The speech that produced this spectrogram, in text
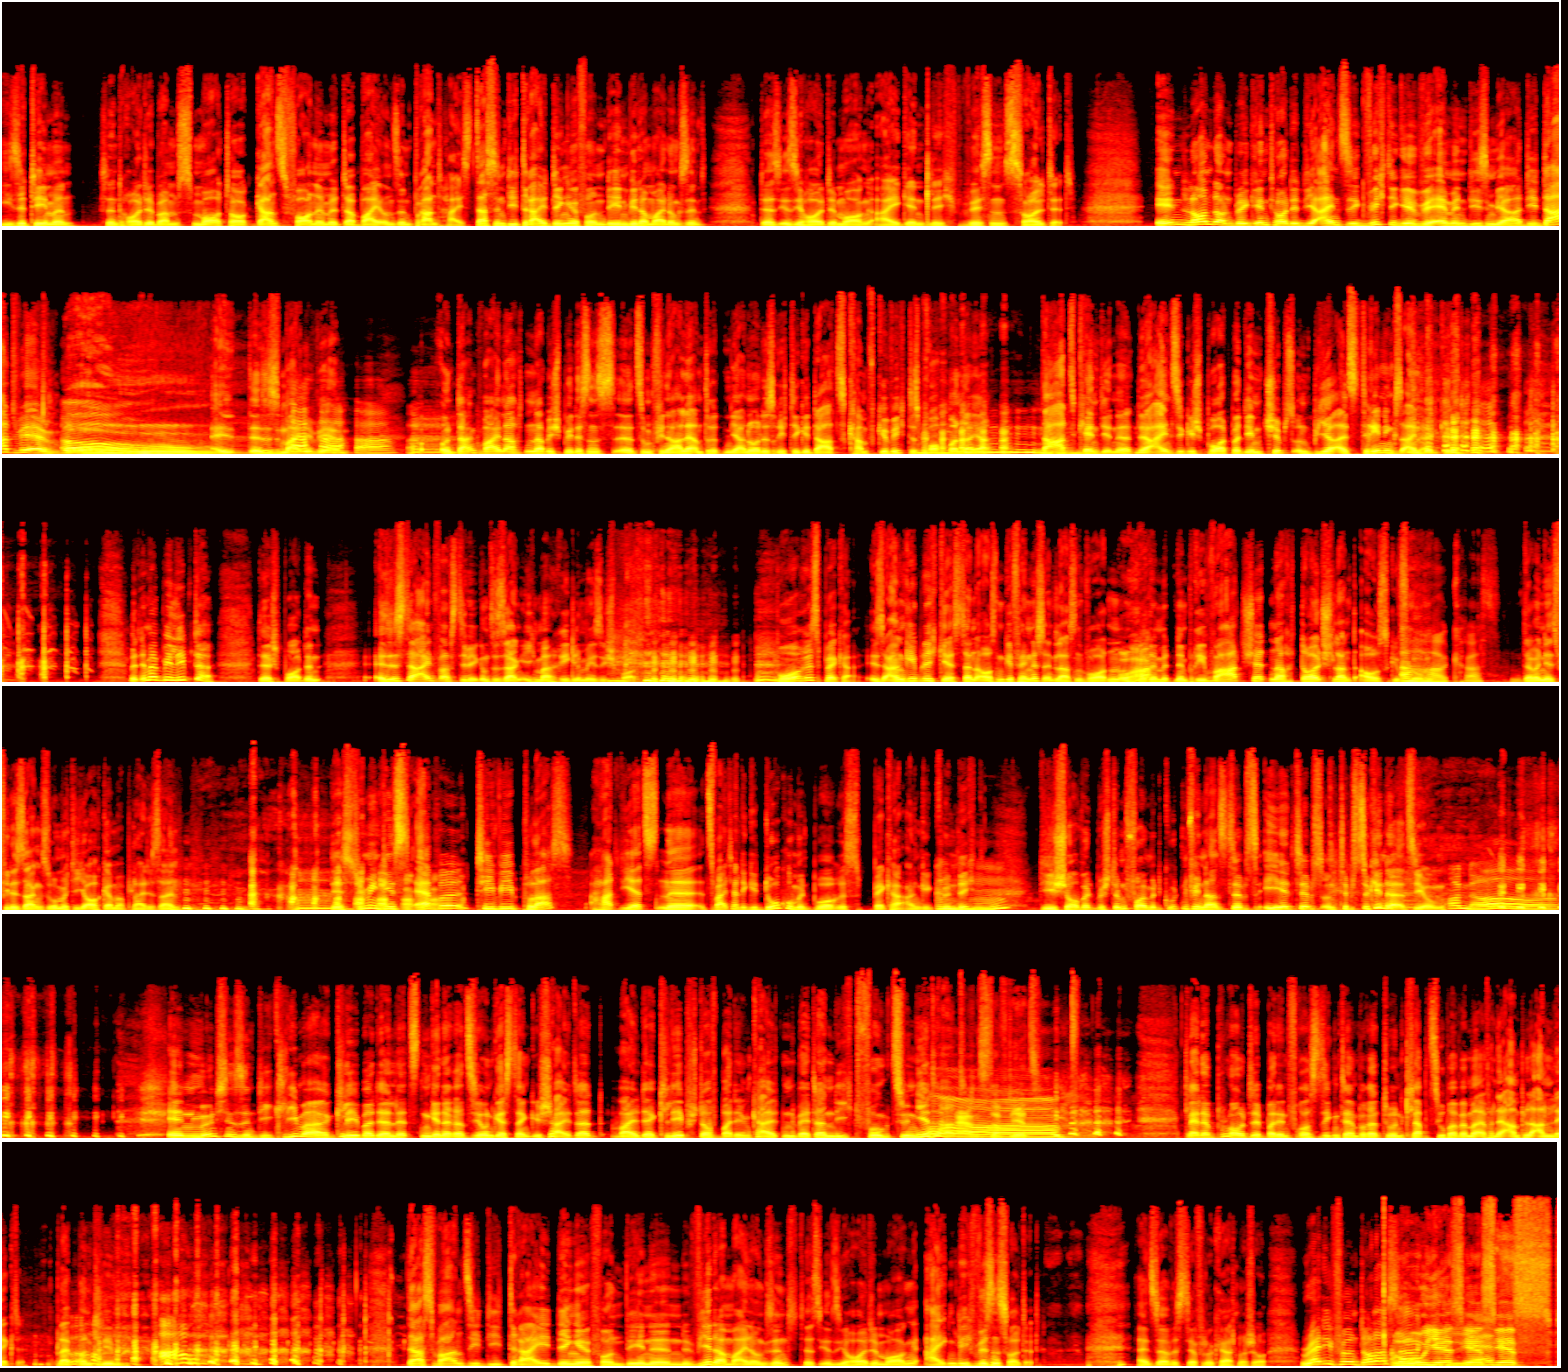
Diese Themen sind heute beim Smalltalk ganz vorne mit dabei und sind brandheiß. Das sind die drei Dinge, von denen wir der Meinung sind, dass ihr sie heute Morgen eigentlich wissen solltet. In London beginnt heute die einzig wichtige WM in diesem Jahr, die Dart-WM. Oh. Das ist meine WM. Und dank Weihnachten habe ich spätestens äh, zum Finale am 3. Januar das richtige Darts-Kampfgewicht. Das braucht man da ja. Darts kennt ihr, ne? Der einzige Sport, bei dem Chips und Bier als Trainingseinheit gilt. Wird immer beliebter, der Sport. Denn es ist der einfachste Weg, um zu sagen, ich mache regelmäßig Sport. Boris Becker ist angeblich gestern aus dem Gefängnis entlassen worden und Oha. wurde mit einem Privatjet nach Deutschland ausgeflogen. Aha, krass. Da werden jetzt viele sagen, so möchte ich auch gerne mal pleite sein. Der Streamingdienst Apple TV Plus hat jetzt eine zweiteilige Doku mit Boris Becker angekündigt. Die Show wird bestimmt voll mit guten Finanztipps, Ehetipps und Tipps zur Kindererziehung. Oh no. In München sind die Klimakleber der letzten Generation gestern gescheitert, weil der Klebstoff bei dem kalten Wetter nicht funktioniert hat. Ernsthaft jetzt? Kleiner Pro-Tipp, bei den frostigen Temperaturen klappt super, wenn man einfach eine Ampel anleckt. Bleibt man kleben. Das waren sie, die drei Dinge, von denen wir der Meinung sind, dass ihr sie heute Morgen eigentlich wissen solltet. Ein Service der Flo Kerschner Show. Ready für einen Donnerstag? Oh yes, yes, Yes. yes.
